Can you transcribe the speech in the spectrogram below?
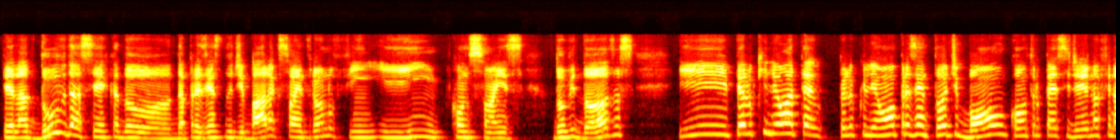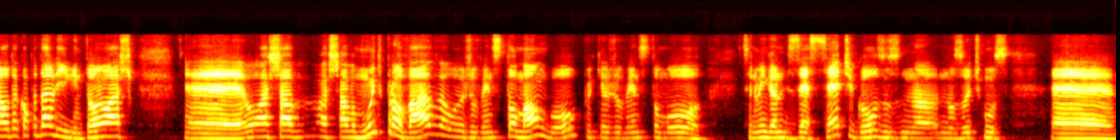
pela dúvida acerca do, da presença do Dybala, que só entrou no fim e em condições duvidosas, e pelo que o pelo que o Lyon apresentou de bom contra o PSG na final da Copa da Liga. Então eu acho é, eu achava, achava muito provável o Juventus tomar um gol, porque o Juventus tomou, se não me engano, 17 gols nos, nos últimos. É,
